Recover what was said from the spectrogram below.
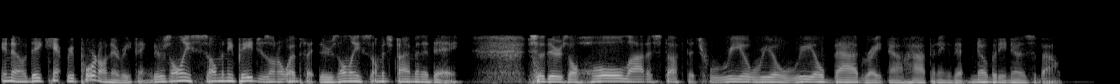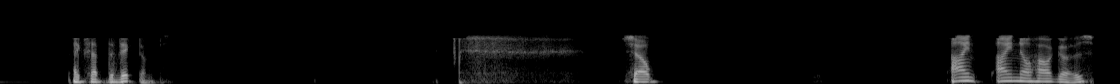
you know, they can't report on everything. There's only so many pages on a website. There's only so much time in a day. So there's a whole lot of stuff that's real, real, real bad right now happening that nobody knows about except the victims. So I I know how it goes.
